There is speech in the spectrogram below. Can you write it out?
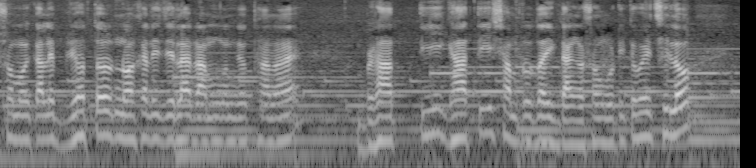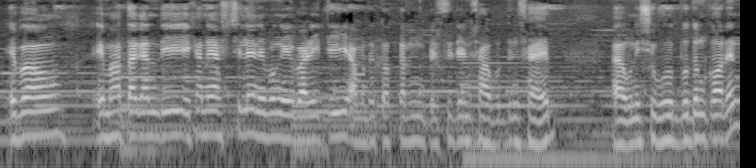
সময়কালে বৃহত্তর নোয়াখালী জেলার রামগঞ্জ থানায় ভ্রাতৃঘাতী সাম্প্রদায়িক দাঙ্গা সংগঠিত হয়েছিল এবং এই মহাত্মা গান্ধী এখানে আসছিলেন এবং এই বাড়িটি আমাদের তৎকালীন প্রেসিডেন্ট শাহাবুদ্দিন সাহেব উনি শুভ উদ্বোধন করেন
